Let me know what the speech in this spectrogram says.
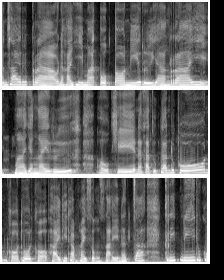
มันใช่หรือเปล่านะคะหิมะตกตอนนี้หรืออย่างไร มายังไงหรือ โอเคนะคะ ทุกท่านทุกคน ขอโทษขออภัยที่ทำให้สงสัยนะจ๊ะ คลิปนี้ทุกค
